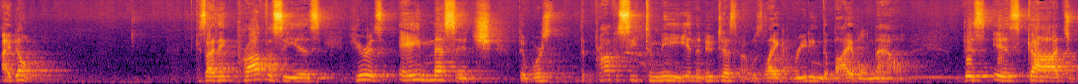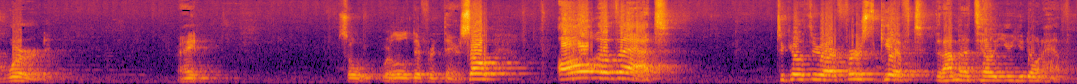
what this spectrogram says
I don't. Because I think prophecy is here is a message that we're, the prophecy to me in the New Testament was like reading the Bible now. This is God's word. Right? So we're a little different there. So, all of that to go through our first gift that I'm going to tell you you don't have.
